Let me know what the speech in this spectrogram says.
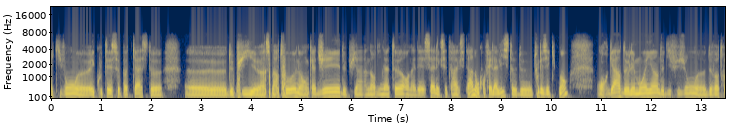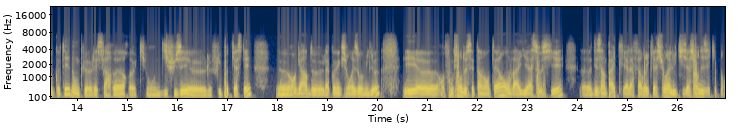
qui vont euh, écouter ce podcast euh, depuis un smartphone en 4G, depuis un ordinateur en ADSL, etc., etc. Donc on fait la liste de tous les équipements. On regarde les moyens de diffusion de votre côté, donc les serveurs qui vont diffuser le flux podcasté. on regarde la connexion réseau au milieu et en fonction de cet inventaire, on va y associer des impacts liés à la fabrication et à l'utilisation des équipements.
